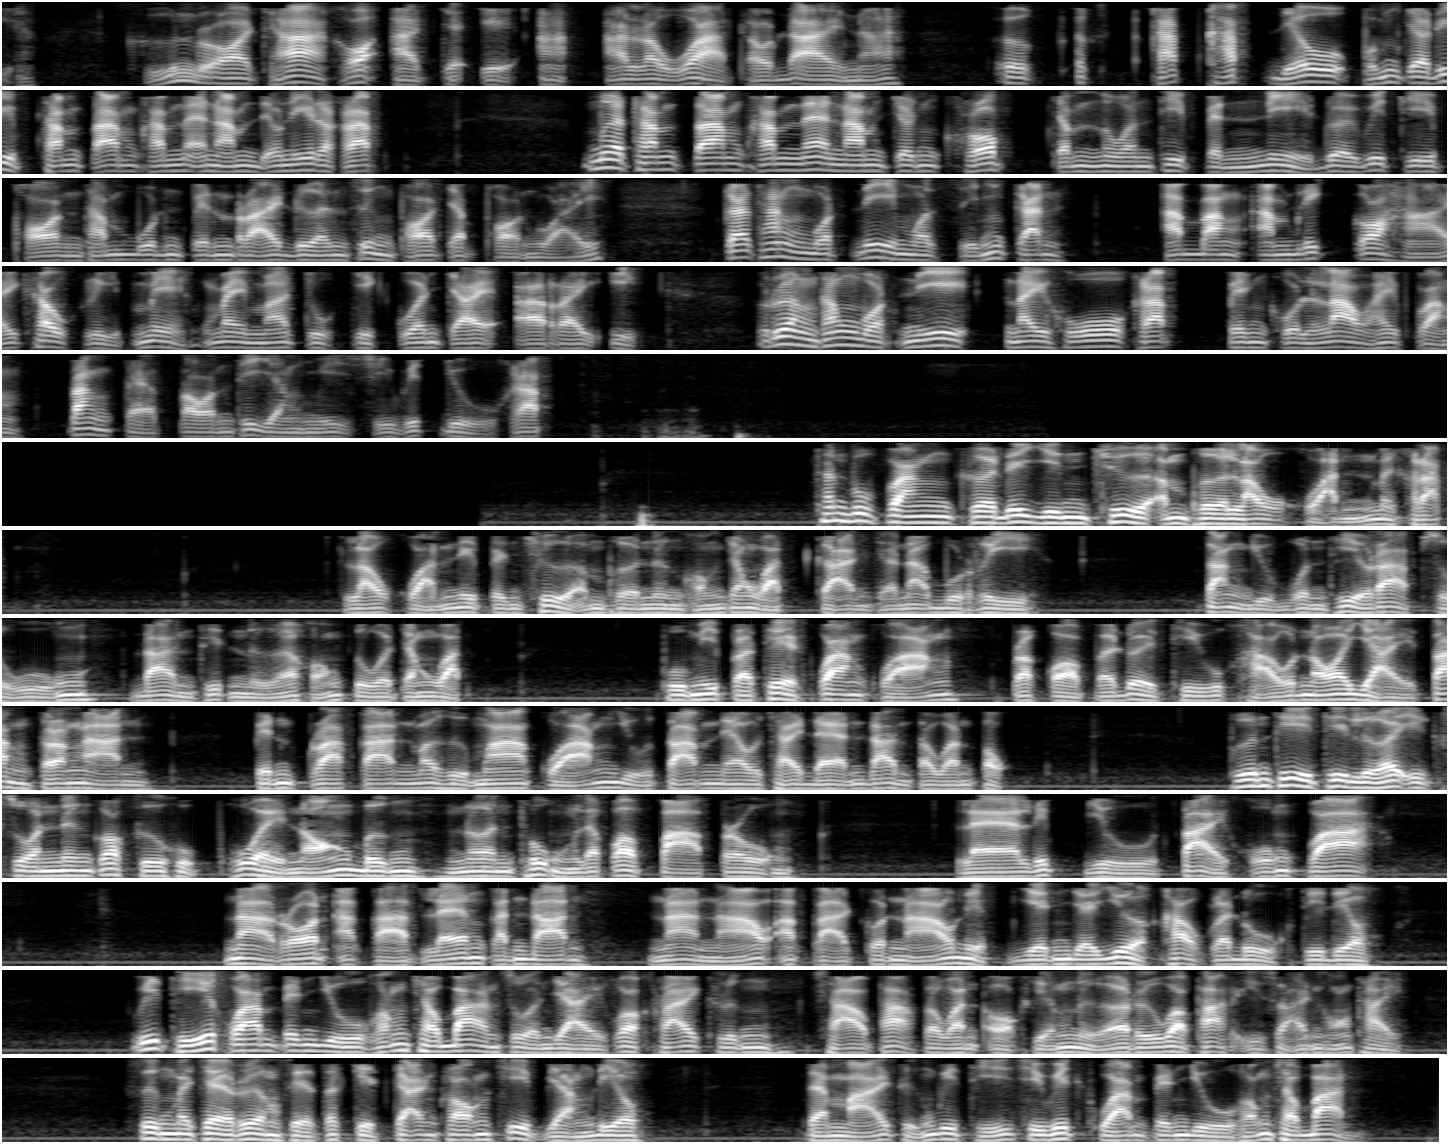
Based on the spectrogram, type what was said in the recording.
ขืนรอช้าเขาอาจจะเอะอะอารวาดเอาได้นะ เออครับครับเดี๋ยวผมจะรีบทำตามคำแนะนำเดี๋ยวนี้ละครับ เมื่อทำตามคำแนะนำจนครบจำนวนที่เป็นหนี้ด้วยวิธีผ่อนทำบุญเป็นรายเดือน ซึ่งพอจะผ่อนไหว กระทั่งหมดหนี้หมดสินกัน อบังอัมลิกก็หายเข้ากรีบเมฆไม่มาจุกจิกกวนใจอะไรอีก เรื่องทั้งหมดนี้นายโฮครับ เป็นคนเล่าให้ฟังตั้งแต่ตอนที่ยังมีชีวิตอยู่ครับ ท่านผู้ฟังเคยได้ยินชื่ออำเภอเลาขวัญไหมครับเลาขวัญนนี่เป็นชื่ออำเภอหนึ่งของจังหวัดกาญจนบุรี ตั้งอยู่บนที่ราบสูง ด้านทิศเหนือของตัวจังหวัด ภูมิประเทศกว้างขวาง ประกอบไปด้วยทิวเขาน้อยใหญ่ตั้งตระงาน เป็นปราการมหึมาขวางอยู่ตามแนวชายแดนด้านตะวันตก พื้นที่ที่เหลืออีกส่วนหนึ่งก็คือหุบห้วยหนองบึง เนินทุ่งแล้วก็ป่าโปรง่งแลลิบอยู่ใต้โค้งฟ้า หน้าร้อนอากาศแรงกันดานหน้าหนาวอากาศก็หนาวเหน็บเย็นจะเยือกเข้ากระดูกทีเดียว วิถีความเป็นอยู่ของชาวบ้านส่วนใหญ่ก็คล้ายคลึงชาวภาคตะวันออกเฉียงเหนือหรือว่าภาคอีสานของไทย ซึ่งไม่ใช่เรื่องเศรษฐกิจการครองชีพอย่างเดียว แต่หมายถึงวิถีชีวิตความเป็นอยู่ของชาวบ้าน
